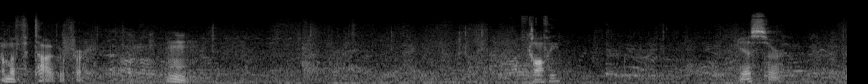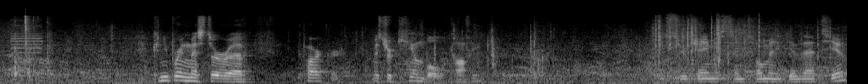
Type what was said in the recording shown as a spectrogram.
I'm a photographer. Hmm. Coffee? Yes, sir. Can you bring Mr. Uh, Parker. Mr. Kimball coffee? Mr. Jameson told me to give that to you.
